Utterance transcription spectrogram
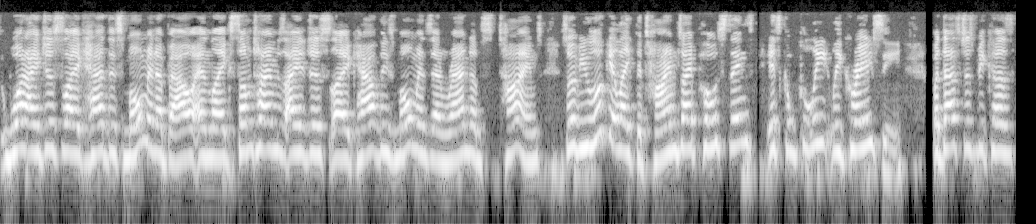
what I just like had this moment about and like sometimes I just like have these moments and random times. So if you look at like the times I post things, it's completely crazy. But that's just because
